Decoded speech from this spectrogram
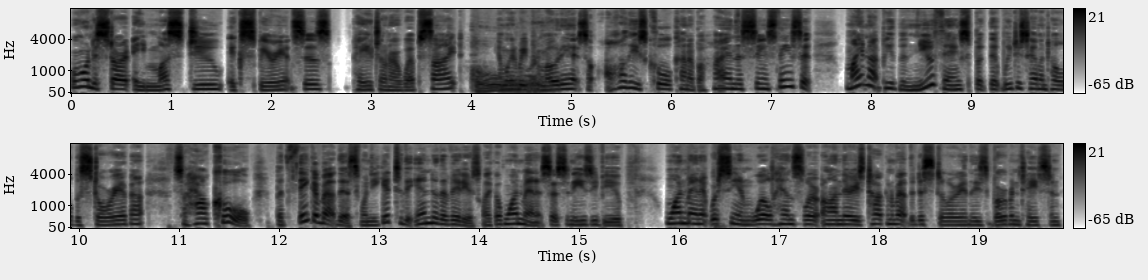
We're going to start a must-do experiences page on our website, and we're going to be oh. promoting it. So all these cool kind of behind-the-scenes things that might not be the new things, but that we just haven't told the story about. So how cool! But think about this: when you get to the end of the video, it's like a one minute, so it's an easy view. One minute we're seeing Will Hensler on there. He's talking about the distillery and these bourbon tasting.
